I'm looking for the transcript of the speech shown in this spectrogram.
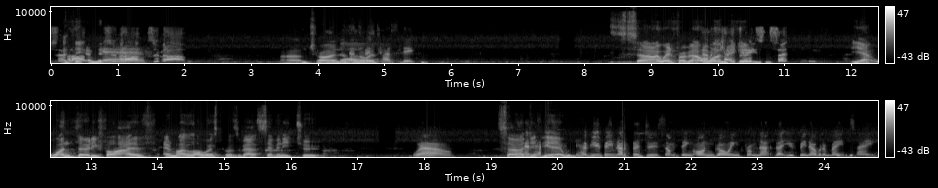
Zoom I it think- up. and Zoom it up. Zoom it up. I'm trying. Doesn't That's always. fantastic. So I went from about How many kgs? Yeah, 135, and my lowest was about 72. Wow. So I And did, have yeah. you, we- have you been able to do something ongoing from that that you've been able to maintain?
